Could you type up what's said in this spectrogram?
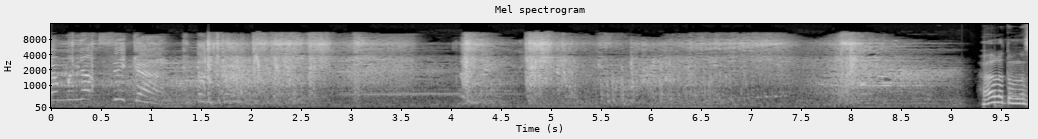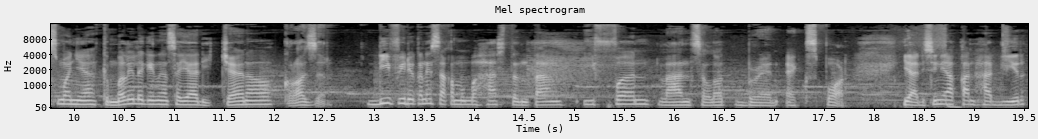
Menyaksikan Halo teman-teman semuanya, kembali lagi dengan saya di channel Closer. Di video kali ini saya akan membahas tentang event Lancelot Brand Export. Ya, di sini akan hadir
